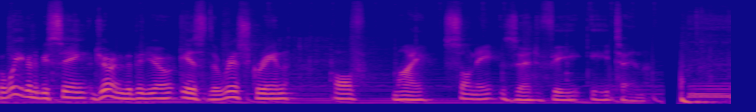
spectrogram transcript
But what you're going to be seeing during the video is the rear screen of my Sony ZV-E10.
